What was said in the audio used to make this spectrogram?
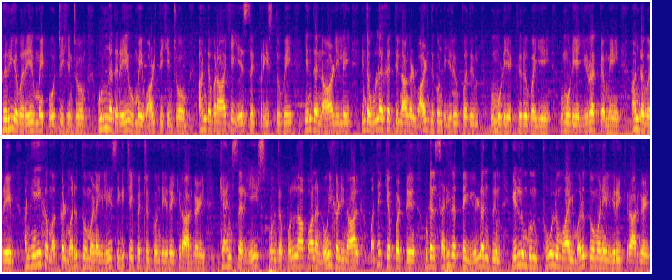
பெரியவரே உம்மை போற்றுகின்றோம் உன்னதரே உம்மை வாழ்த்துகின்றோம். ஆண்டவராகிய இயேசு கிறிஸ்துவே இந்த நாளிலே இந்த உலகத்தில் நாங்கள் வாழ்ந்து கொண்டு இருப்பது உம்முடைய கிருபையே உம்முடைய இரக்கமே. ஆண்டவரே அநேக மக்கள் மருத்துவமனையிலே சிகிச்சை பெற்றுக் கொண்டு இருக்கிறார்கள். கேன்சர் எய்ட்ஸ் போன்ற பொல்லாப்பான நோய்களினால் வதைக்கப்பட்டு உடல் சரீரத்தை இழந்து எலும்பும் தோலுமாய் மருத்துவமனையில் இருக்கிறார்கள்.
